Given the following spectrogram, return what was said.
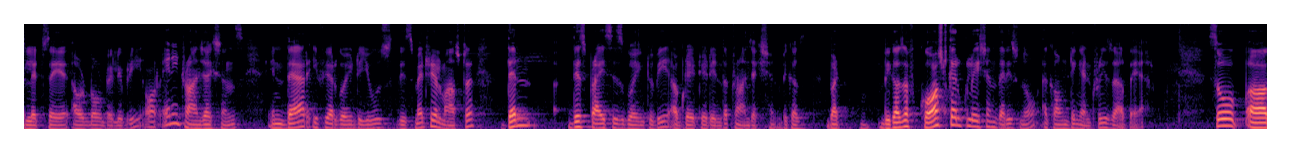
let's say outbound delivery or any transactions in there if you are going to use this material master then this price is going to be updated in the transaction because but because of cost calculation there is no accounting entries are there so uh,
